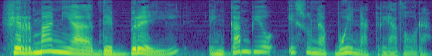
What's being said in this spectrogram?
Germania de Breil, en cambio, es una buena creadora.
